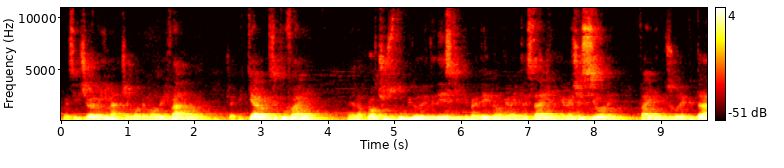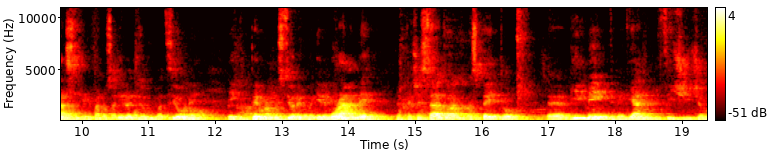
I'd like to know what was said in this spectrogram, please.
come si diceva prima c'è modo e modo di farlo, cioè, è chiaro che se tu fai eh, l'approccio stupido dei tedeschi che pretendono che mentre stai in recessione fai le misure più drastiche che fanno salire la disoccupazione e per una questione come dire morale, perché c'è stato anche un aspetto eh, dirimente negli anni difficili, diciamo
